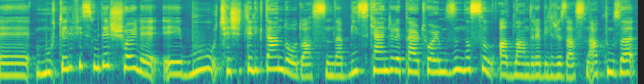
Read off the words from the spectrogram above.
E, muhtelif ismi de şöyle e, bu çeşitlilikten doğdu aslında. Biz kendi repertuarımızı nasıl adlandırabiliriz aslında? Aklımıza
